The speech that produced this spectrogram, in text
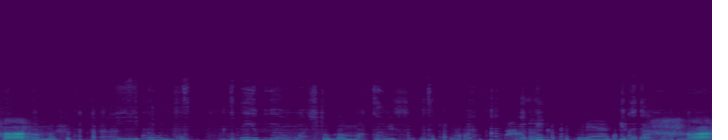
Huh. Huh.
